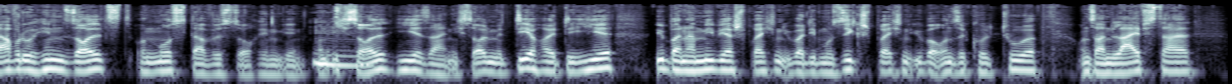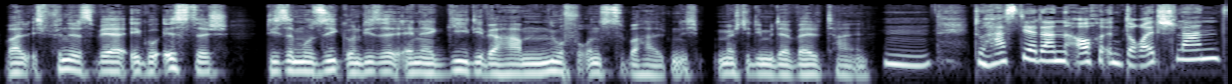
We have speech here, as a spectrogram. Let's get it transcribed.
da wo du hin sollst und musst, da wirst du auch hingehen. Und Mhm. ich soll hier sein. Ich soll mit dir heute hier über Namibia sprechen, über die Musik sprechen, über unsere Kultur, unseren Lifestyle, weil ich finde, es wäre egoistisch, diese Musik und diese Energie, die wir haben, nur für uns zu behalten. Ich möchte die mit der Welt teilen. Hm. Du hast ja dann auch in Deutschland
